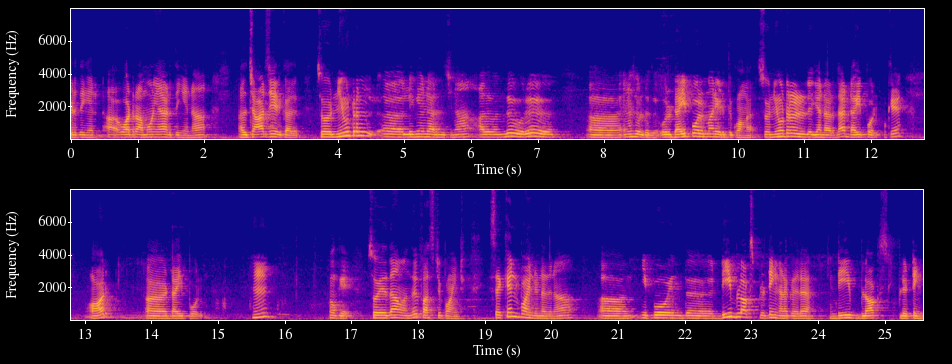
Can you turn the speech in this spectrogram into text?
எடுத்தீங்க வாட்டர் அமோனியா எடுத்தீங்கன்னா அது சார்ஜே இருக்காது. ஸோ நியூட்ரல் லிகெண்டாக இருந்துச்சுன்னா அது வந்து ஒரு என்ன சொல்கிறது ஒரு டைபோல் மாதிரி எடுத்துக்குவாங்க. ஸோ நியூட்ரல் லிகெண்டாக இருந்தால் dipole okay or dipole hmm okay so இதுதான் வந்து ஃபஸ்ட்டு பாயிண்ட் செகண்ட் பாயிண்ட் என்னதுன்னா uh, இப்போது இந்த டி பிளாக் ஸ்ப்ளிட்டிங் நடக்குதுல்ல D block splitting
